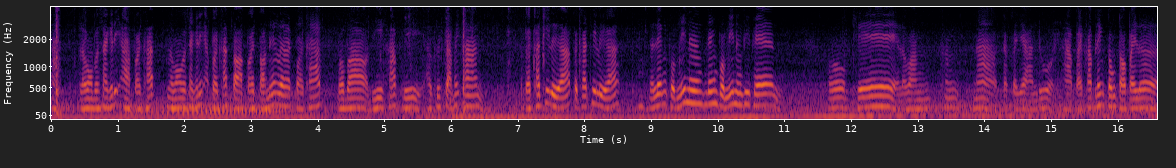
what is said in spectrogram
อะระวังมอเตอร์ไซค์กันดิอะปล่อยคัดระวังมอเตอร์ไซค์กันดิอะปล่อยคัดต่อปล่อยต่อเนื่องเลยปล่อยคัดเบาๆดีครับดีเอาคือกลับให้ทันไปคัดที่เหลือไปคัดที่เหลือแล้วเร่งผมนิดนึงเร่งผมนิดนึงพี่เพนโอเค ระวังข้างหน้าจักรยานด้วยอ่าไปครับเร่งตรงต่อไปเลย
